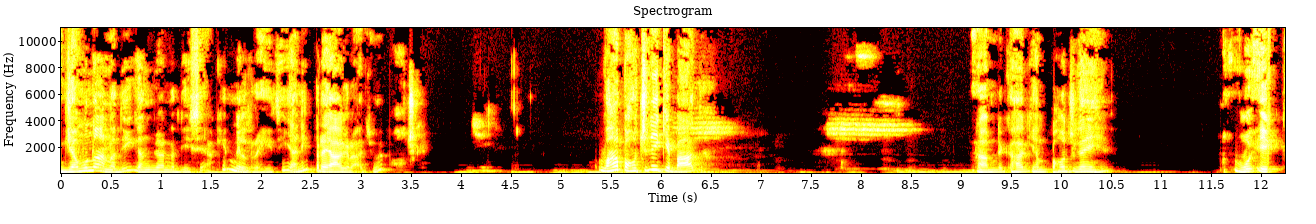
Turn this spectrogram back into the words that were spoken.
यमुना नदी गंगा नदी से आके मिल रही थी यानी प्रयागराज में पहुँच गए वहाँ पहुँचने के बाद राम ने कहा कि हम पहुँच गए हैं। वो एक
